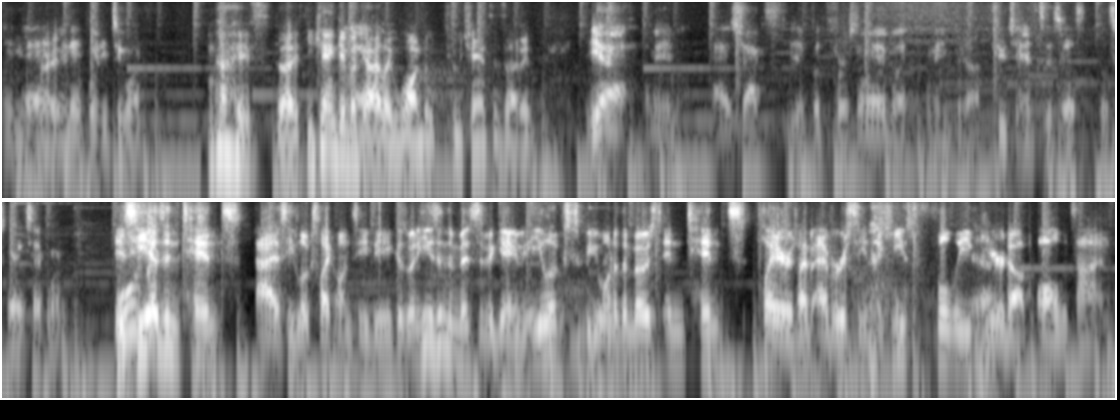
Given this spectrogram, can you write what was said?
and uh, Right. we ended up winning two one. Nice, nice. You can't give a guy like Wondo two chances at it. Yeah, I mean, I was shocked he didn't put the first one away, but I mean, Yeah. two chances, he'll, he'll score the second one. Is he as intense as he looks like on TV? Because when he's in the midst of a game, he looks to be one of the most intense players I've ever seen. Like he's fully Yeah. geared up all the time.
